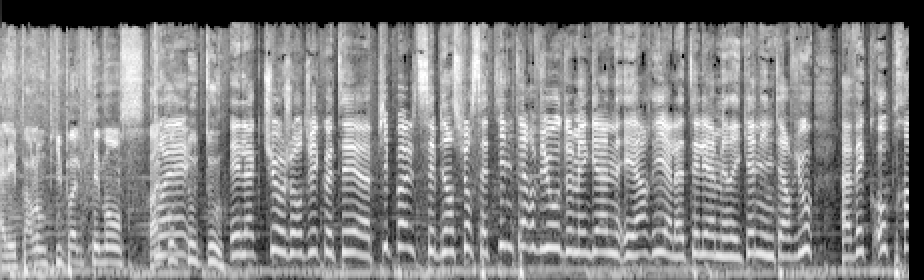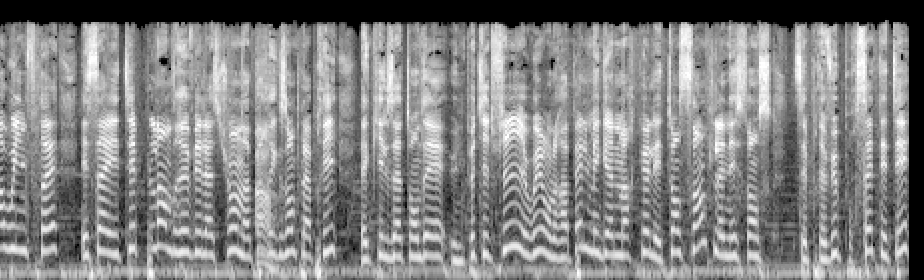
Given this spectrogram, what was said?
Allez, parlons People, Clémence. Raconte-nous Ouais. tout. Et l'actu aujourd'hui côté euh, People, c'est bien sûr cette interview de Meghan et Harry à la télé américaine, interview avec Oprah Winfrey. Et ça a été plein de révélations. On a par Ah. exemple appris qu'ils attendaient une petite fille. Et oui, on le rappelle, Meghan Markle est enceinte. La naissance, c'est prévu pour cet été.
